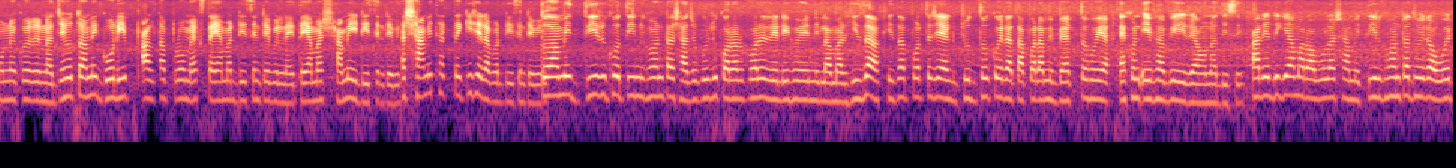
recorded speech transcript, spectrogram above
মনে করে না, যেহেতু আমি গরিব আলতা প্রো ম্যাক্স তাই আমার ডিসেন্ট টেবিল নেই, তাই আমার স্বামী ডিসেন্ট টেবিল আর স্বামী থাকতে কিসের আবার ডিসেন্ট টেবিল তো আমি দীর্ঘ তিন ঘণ্টা সাজুগুজু করার পরে রেডি হয়ে নিলাম, আর হিজাব হিজাব পড়তে যে এক যুদ্ধ কইরা তারপর আমি ব্যর্থ হইয়া এখন এইভাবেই রওনা দিছি। আর এদিকে আমার অবলা স্বামী তিন ঘণ্টা ধরে ওয়েট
